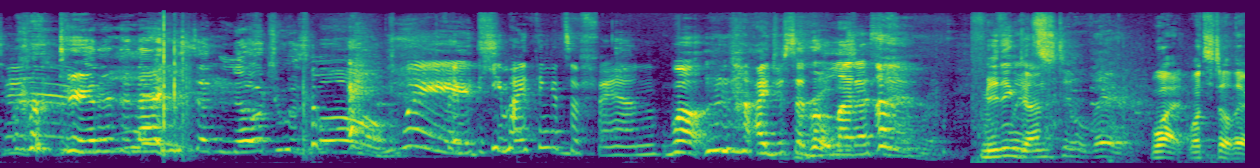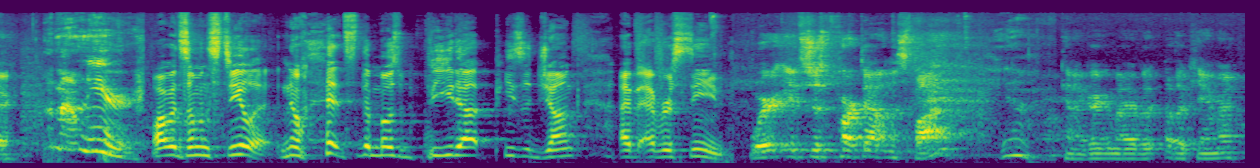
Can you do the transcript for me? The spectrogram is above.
Tanner denied he said no to his mom. Wait. He might think it's a fan. Well, I just said Gross. let us in. Meeting done. It's still there. What? What's still there? The Mountaineer. Why would someone steal it? No, it's the most beat up piece of junk I've ever seen. Where it's just parked out in the spot? Yeah. Can I go get my other other camera?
